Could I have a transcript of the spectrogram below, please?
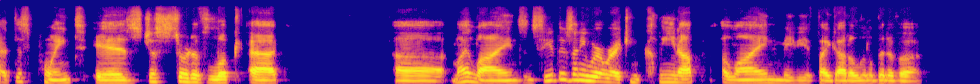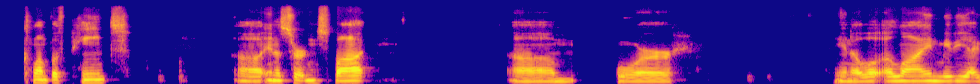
at this point is just sort of look at uh, my lines and see if there's anywhere where I can clean up a line. Maybe if I got a little bit of a clump of paint uh, in a certain spot um, or you know, a line maybe I,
